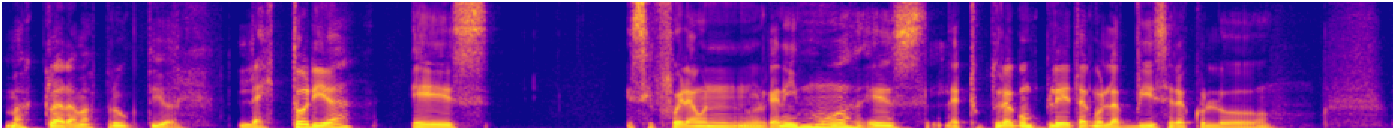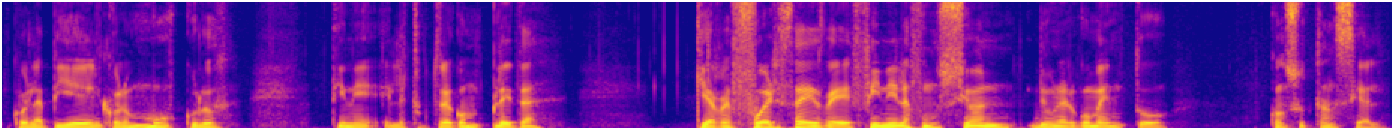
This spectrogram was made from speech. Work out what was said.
más clara, más productiva. La historia es si fuera un organismo, es la estructura completa con las vísceras, con, lo, con la piel, con los músculos. Tiene la estructura completa que refuerza y redefine la función de un argumento consustancial.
